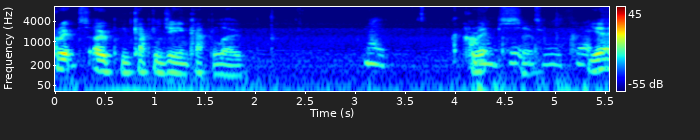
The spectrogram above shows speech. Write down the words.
Grips open, capital G and capital O. No. Grips, so- it to be grips. Yeah.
